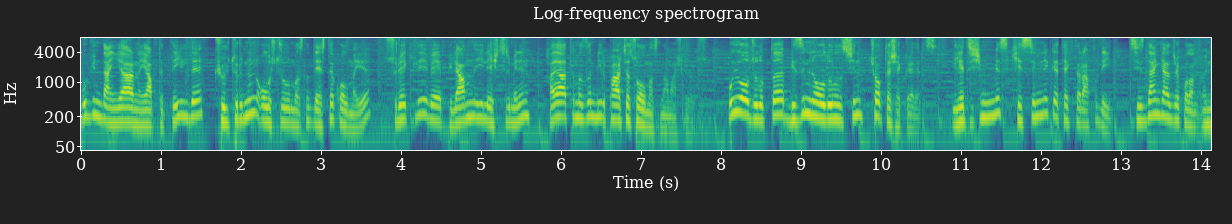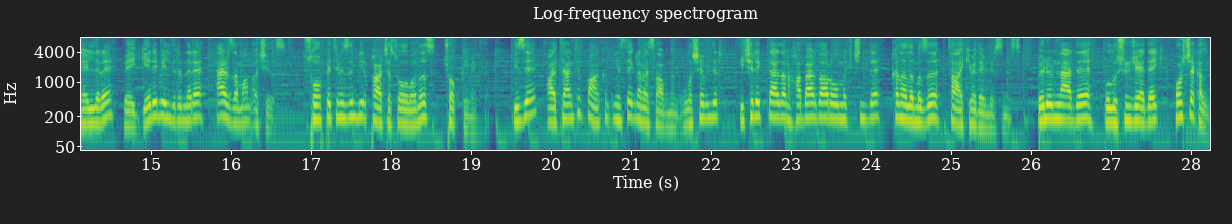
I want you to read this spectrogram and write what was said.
bugünden yarına yaptık değil de kültürünün oluşturulmasına destek olmayı, sürekli ve planlı iyileştirmenin hayatımızın bir parçası olmasını amaçlıyoruz. Bu yolculukta bizimle olduğunuz için çok teşekkür ederiz. İletişimimiz kesinlikle tek taraflı değil. Sizden gelecek olan önerilere ve geri bildirimlere her zaman açığız. Sohbetimizin bir parçası olmanız çok kıymetli. Bize Alternatif Bank'ın Instagram hesabından ulaşabilir, içeriklerden haberdar olmak için de kanalımızı takip edebilirsiniz. Bölümlerde buluşuncaya dek hoşçakalın.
